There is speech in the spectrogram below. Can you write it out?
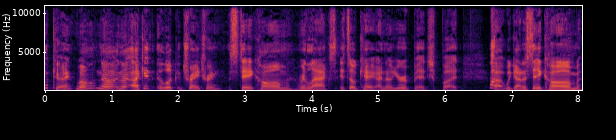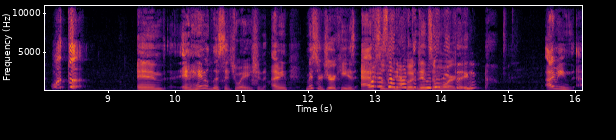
Okay, well, no, no, I can look. Trey, Trey, stay calm, relax. It's okay. I know you're a bitch, but uh, we got to stay calm What the? And and handle this situation. I mean, Mr. Jerky is What does that absolutely putting in some work. I mean, uh,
